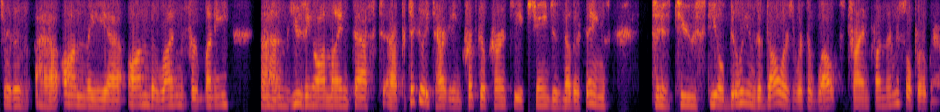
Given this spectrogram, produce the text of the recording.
sort of uh, on the uh, on the run for money, um, using online theft, uh, particularly targeting cryptocurrency exchanges and other things, to to steal billions of dollars worth of wealth to try and fund their missile program.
